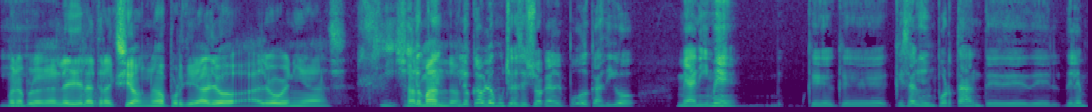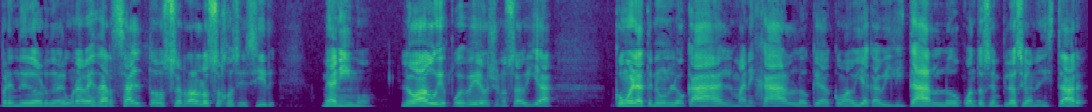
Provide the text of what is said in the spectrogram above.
Bueno, pero la ley de la atracción, ¿no? Porque algo, algo venías sí, armando. y lo que hablo muchas veces yo acá en el podcast, digo, me animé, que, es algo importante del emprendedor, de alguna vez dar saltos, cerrar los ojos y decir, me animo, lo hago y después veo. Yo no sabía cómo era tener un local, manejarlo, qué, cómo había que habilitarlo, cuántos empleados iban a necesitar.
